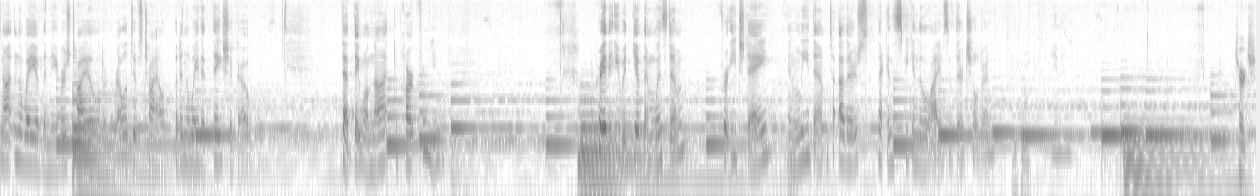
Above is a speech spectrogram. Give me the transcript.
not in the way of the neighbor's child or the relative's child, but in the way that they should go, that they will not depart from you. I pray that you would give them wisdom for each day and lead them to others that can speak into the lives of their children. Church,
